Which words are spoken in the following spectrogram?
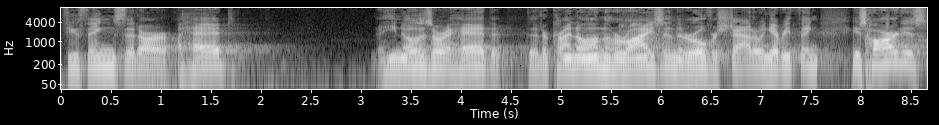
Few things that are ahead he knows are ahead that, that are kind of on the horizon that are overshadowing everything. His heart is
